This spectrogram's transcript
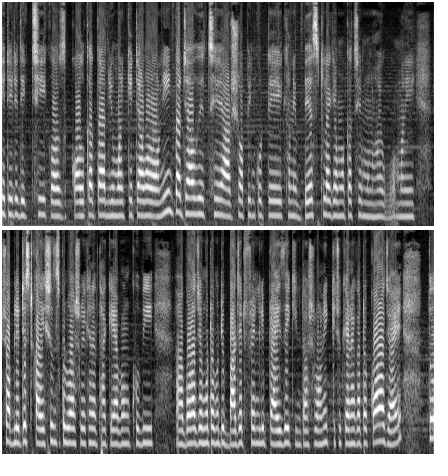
হেঁটে হেঁটে দেখছি, কজ কলকাতা, নিউ মার্কেটে আমার অনেকবার যাওয়া হয়েছে আর শপিং করতে এখানে বেস্ট লাগে আমার কাছে, মনে হয় মানে সব লেটেস্ট কালেকশনসগুলো আসলে এখানে থাকে এবং খুবই বলা যায় মোটামুটি বাজেট ফ্রেন্ডলি প্রাইসেই কিন্তু আসলে অনেক কিছু কেনাকাটা করা যায়। তো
